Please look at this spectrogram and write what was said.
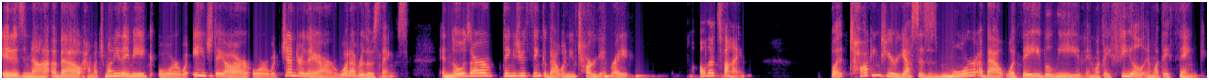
It is not about how much money they make or what age they are or what gender they are, whatever those things. And those are things you think about when you target, right? Oh, that's fine. But talking to your yeses is more about what they believe and what they feel and what they think.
